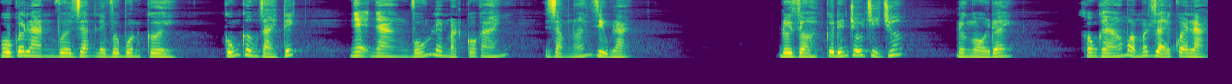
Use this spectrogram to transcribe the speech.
Ngô Quế Lan vừa giận lại vừa buồn cười, Cũng không giải thích, Nhẹ nhàng vỗ lên mặt cô gái, Giọng nói dịu lại. Được rồi, cứ đến chỗ chị trước, Đừng ngồi đây, Không khéo một mất dậy quay lại.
